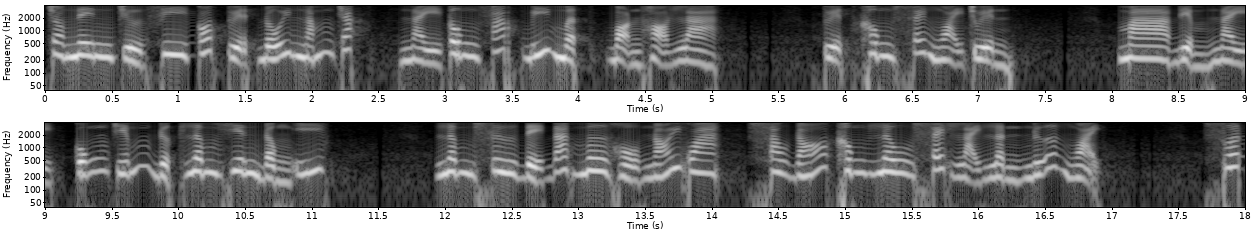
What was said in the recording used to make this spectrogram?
Cho nên trừ phi có tuyệt đối nắm chắc. Này công pháp bí mật bọn họ là tuyệt không sẽ ngoại truyền. Mà điểm này cũng chiếm được Lâm Hiên đồng ý. Lâm sư đệ đã mơ hồ nói qua. Sau đó không lâu sẽ lại lần nữa ngoại. Suốt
